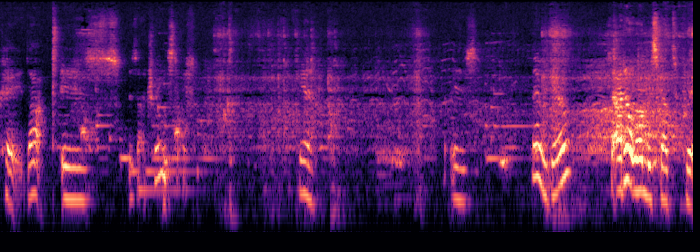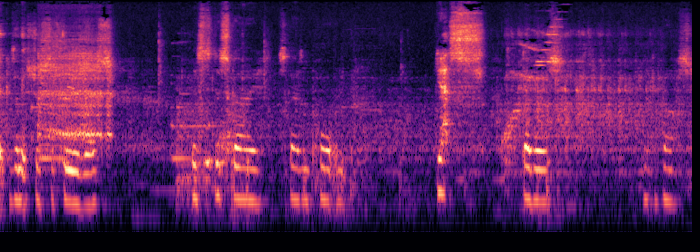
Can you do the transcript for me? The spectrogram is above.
okay, that is is that a train station? Yeah, that is. There we go. So I don't want this guy to quit because then it's just the three of us. This this guy this guy's important. Yes, doubles. Like a boss.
